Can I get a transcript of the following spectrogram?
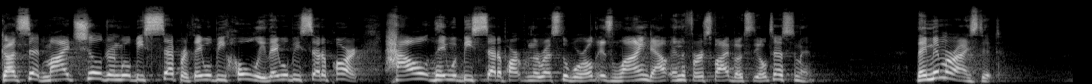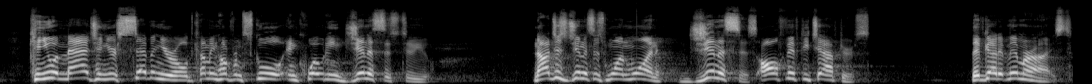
God said, My children will be separate. They will be holy. They will be set apart. How they would be set apart from the rest of the world is lined out in the first five books of the Old Testament. They memorized it. Can you imagine your seven year old coming home from school and quoting Genesis to you? Not just Genesis 1 1, Genesis, all 50 chapters. They've got it memorized.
